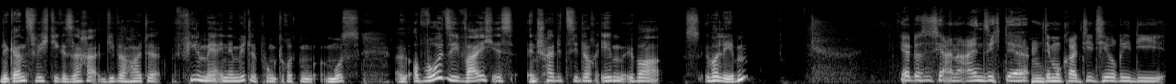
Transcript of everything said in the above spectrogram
eine ganz wichtige Sache, die wir heute viel mehr in den Mittelpunkt rücken muss. Äh, obwohl sie weich ist, entscheidet sie doch eben über das Überleben ja, das ist ja eine Einsicht der Demokratietheorie, die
